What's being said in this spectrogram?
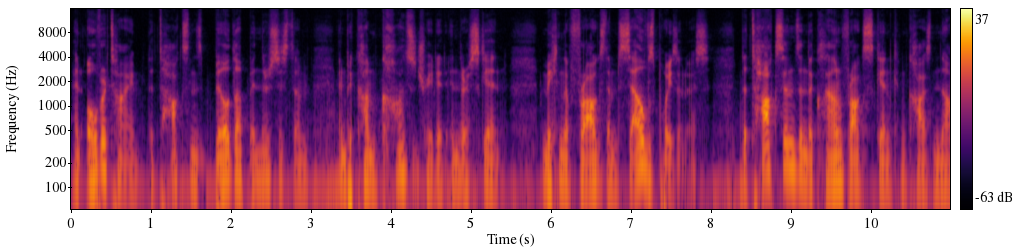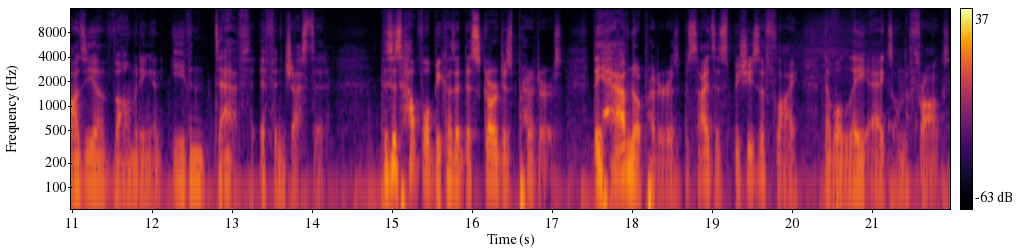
and over time, the toxins build up in their system and become concentrated in their skin, making the frogs themselves poisonous. The toxins in the clown frog's skin can cause nausea, vomiting, and even death if ingested. This is helpful because it discourages predators. They have no predators besides a species of fly that will lay eggs on the frogs.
